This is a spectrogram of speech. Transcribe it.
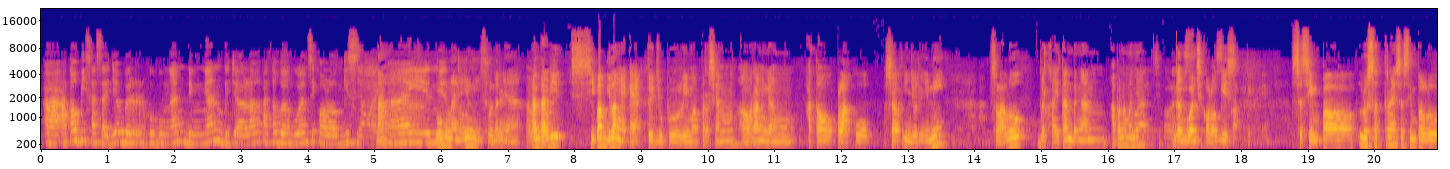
eh, atau bisa saja berhubungan dengan gejala atau gangguan psikologis Yang lain. Nah, lain gue mau gitu. nanya ini sebenarnya. Kan tadi Sipa bilang ya kayak 75% orang yang atau pelaku self injury ini selalu berkaitan dengan apa namanya gangguan psikologis. Psikotik, ya. sesimpel lu stres sesimpel lu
